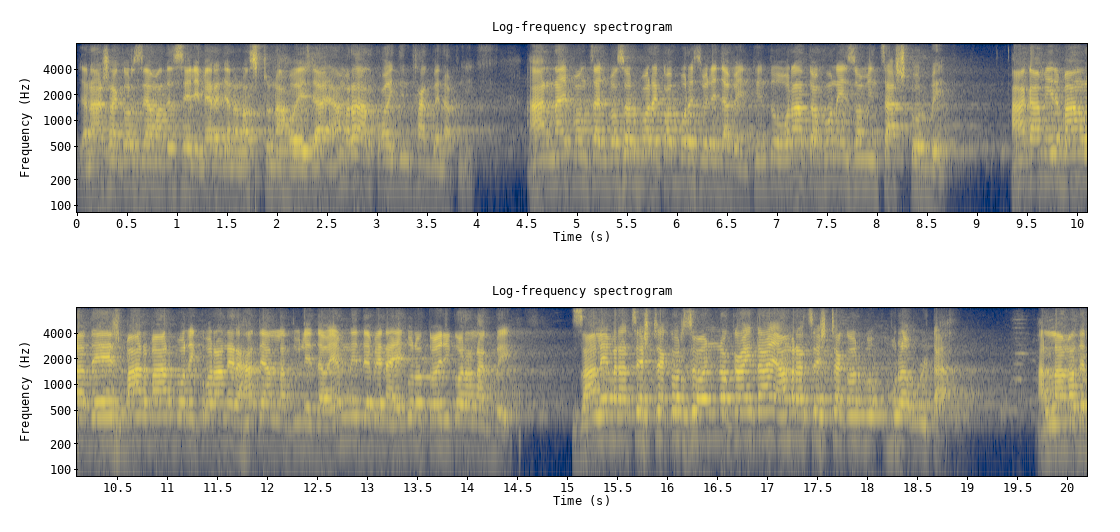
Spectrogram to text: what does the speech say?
যেন আশা করছে আমাদের ছেলে মেয়েরা যেন নষ্ট না হয়ে যায়। আমরা আর কয়দিন থাকবেন আপনি? আর নাই, পঞ্চাশ বছর পরে কব্বরে চলে যাবেন। কিন্তু ওরা তখন এই জমিন চাষ করবে। আগামীর বাংলাদেশ বারবার বলে, কোরআনের হাতে আল্লাহ তুলে দাও। এমনি দেবে না, এগুলো তৈরি করা লাগবে। জালেমরা চেষ্টা করছে অন্য কায়দায়, আমরা চেষ্টা করব পুরা উল্টা। আল্লাহ আমাদের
